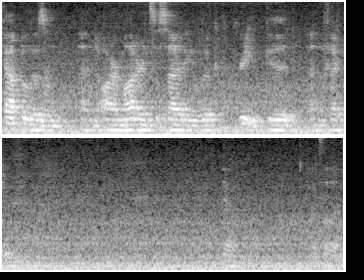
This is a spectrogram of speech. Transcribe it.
capitalism and our modern society look pretty good and effective. Yeah, that's all I have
